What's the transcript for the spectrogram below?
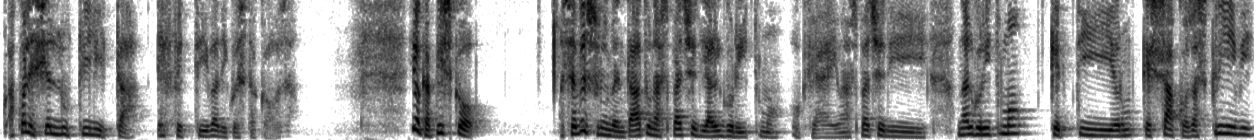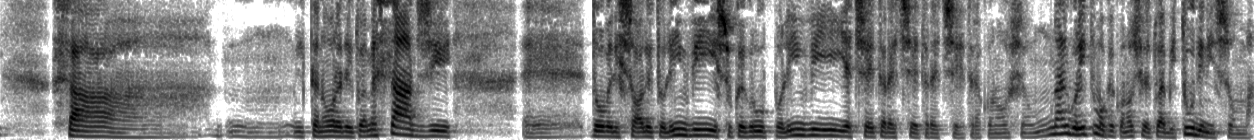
a quale sia l'utilità effettiva di questa cosa. Io capisco se avessero inventato una specie di algoritmo, ok? Una specie di un algoritmo che, ti, che sa cosa scrivi, sa mm, il tenore dei tuoi messaggi, eh, dove di solito li invii, su che gruppo li invii, eccetera, eccetera, eccetera. Conosce un algoritmo che conosce le tue abitudini, insomma.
